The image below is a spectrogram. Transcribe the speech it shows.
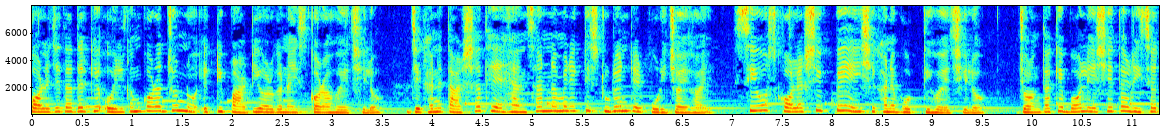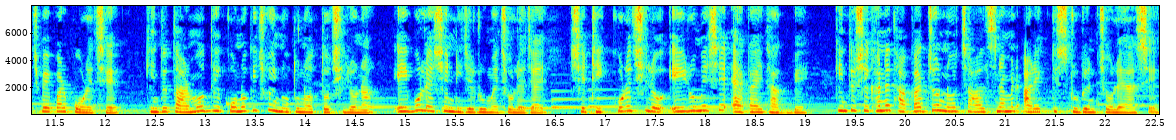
কলেজে তাদেরকে ওয়েলকাম করার জন্য একটি পার্টি অর্গানাইজ করা হয়েছিল, যেখানে তার সাথে হ্যানসান নামের একটি স্টুডেন্টের পরিচয় হয়। সেও স্কলারশিপ পেয়েই সেখানে ভর্তি হয়েছিল। জন তাকে বলে সে তার রিসার্চ পেপার পড়েছে, কিন্তু তার মধ্যে কোনো কিছুই নতুনত্ব ছিল না। এই বলে সে নিজের রুমে চলে যায়। সে ঠিক করেছিল, এই রুমে সে একাই থাকবে। কিন্তু সেখানে থাকার জন্য চার্লস নামের আরেকটি স্টুডেন্ট চলে আসে।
